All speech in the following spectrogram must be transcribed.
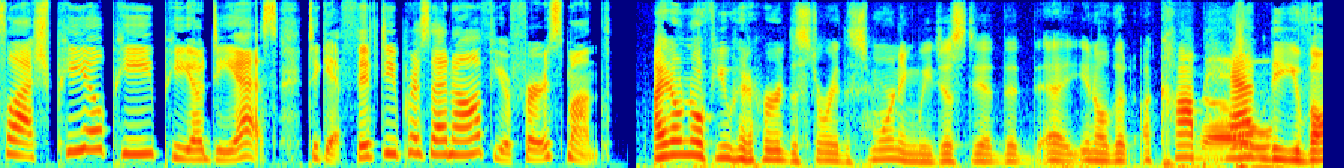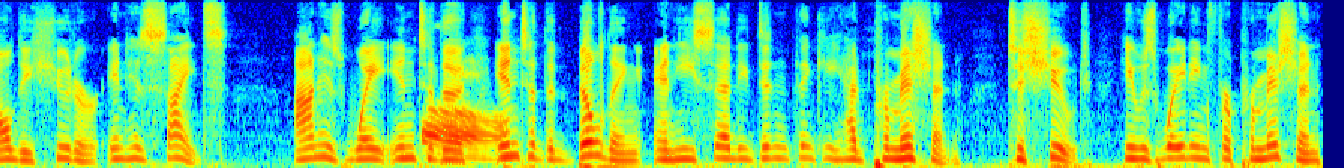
slash p-o-p-p-o-d-s to get 50% off your first month. I don't know if you had heard the story this morning we just did that uh, you know that a cop No. had the Uvalde shooter in his sights on his way into Oh. the into the building and he said he didn't think he had permission to shoot. He was waiting for permission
